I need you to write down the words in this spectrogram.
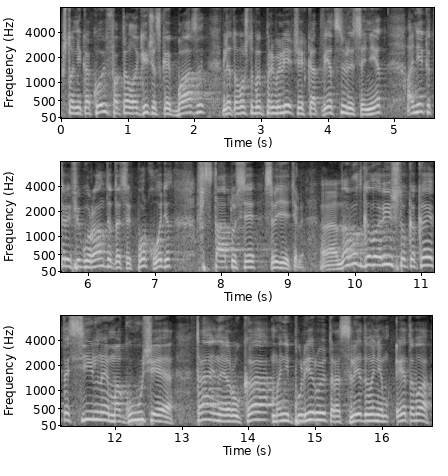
что никакой фактологической базы для того, чтобы привлечь их к ответственности, нет. А некоторые фигуранты до сих пор ходят в статусе свидетеля. Э, народ говорит, что какая-то сильная, могучая, тайная рука манипулирует расследованием этого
